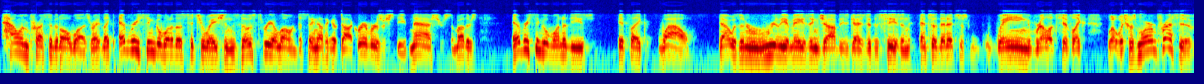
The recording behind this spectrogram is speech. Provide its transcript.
how impressive it all was, right? Like every single one of those situations, those three alone, to say nothing of Doc Rivers or Steve Nash or some others, every single one of these, it's like, wow, that was a really amazing job these guys did this season. And so then it's just weighing relative, like, well, which was more impressive?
